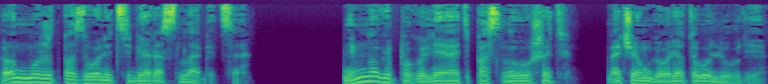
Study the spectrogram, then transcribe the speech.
он может позволить себе расслабиться. Немного погулять, послушать, о чем говорят его люди.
